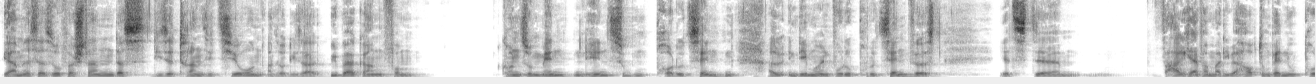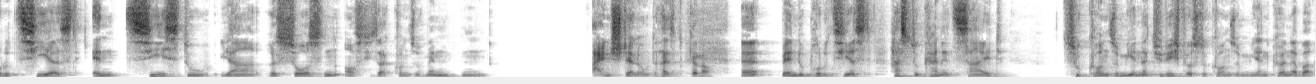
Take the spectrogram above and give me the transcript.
Wir haben es ja so verstanden, dass diese Transition, also dieser Übergang vom Konsumenten hin zum Produzenten, also in dem Moment, wo du Produzent wirst, jetzt ähm, wage ich einfach mal die Behauptung, wenn du produzierst, entziehst du ja Ressourcen aus dieser Konsumenten Einstellung. Das heißt, genau. äh, wenn du produzierst, hast du keine Zeit zu konsumieren. Natürlich wirst du konsumieren können, aber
